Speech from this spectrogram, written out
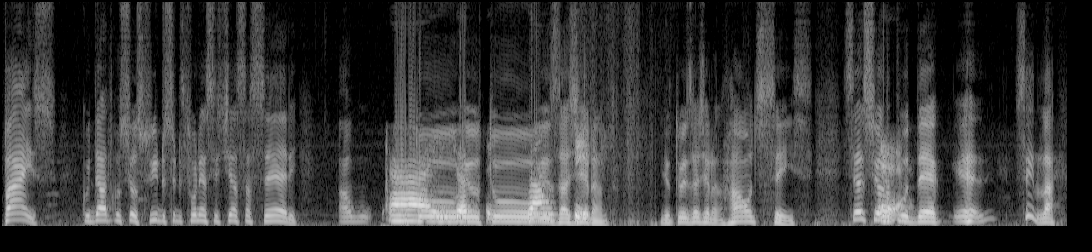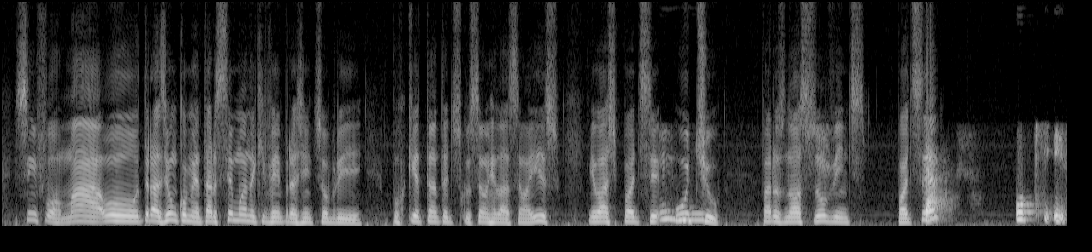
pais, cuidado com seus filhos se eles forem assistir essa série. Algo. Ai, eu tô exagerando. Eu estou exagerando. Round 6. Se a senhora é. puder, é, sei lá, se informar ou trazer um comentário semana que vem para a gente sobre por que tanta discussão em relação a isso, eu acho que pode ser uhum. útil para os nossos ouvintes. Pode ser? Tá. O que,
